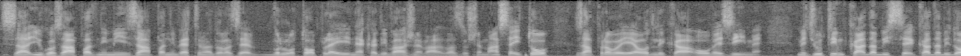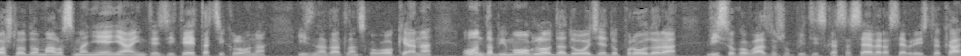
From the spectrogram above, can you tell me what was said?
sa jugozapadnim i zapadnim vetrima dolaze vrlo tople i nekad i važne vazdušne mase i to zapravo je odlika ove zime. Međutim, kada bi, se, kada bi došlo do malo smanjenja intenziteta ciklona iznad Atlantskog okeana, onda bi moglo da dođe do prodora visokog vazdušnog pritiska sa severa, severoistoka,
